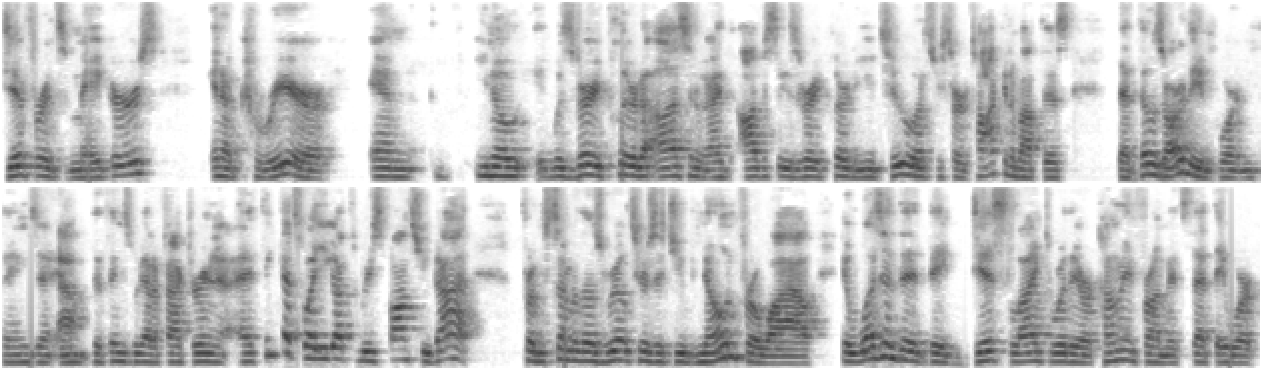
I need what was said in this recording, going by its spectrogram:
difference makers in a career and you know it was very clear to us and obviously it was very clear to you too once we started talking about this that those are the important things and, yeah. the things we got to factor in and i think that's why you got the response you got from some of those realtors that you've known for a while it wasn't that they disliked where they were coming from it's that they were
